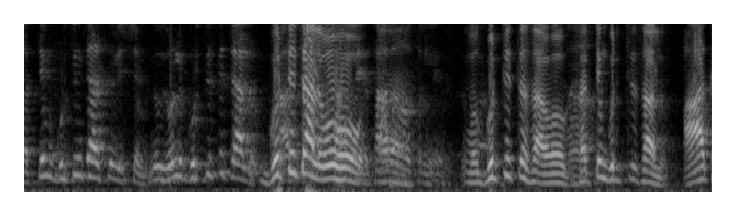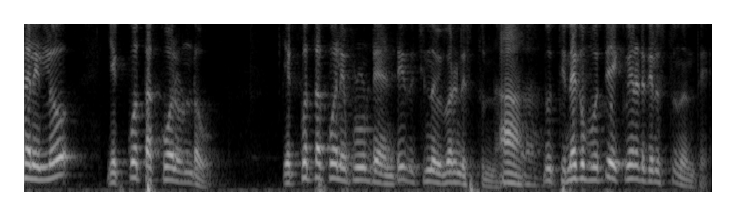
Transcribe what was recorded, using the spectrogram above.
సత్యం గుర్తించాల్సిన విషయం. నువ్వు ఓన్లీ గుర్తిస్తే చాలు. గుర్తించాలి ఓహో. సాధన అవసరం లేదు. గుర్తిస్తే సత్యం గుర్తిస్తే చాలు. ఆకలిలో ఎక్కువ తక్కువలు ఉండవు. ఎక్కువ తక్కువలు ఎప్పుడు ఉంటాయంటే ఇది చిన్న వివరణ ఇస్తున్నా. నువ్వు తినకపోతే ఎక్కువైనట్టు తెలుస్తుంది అంతే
